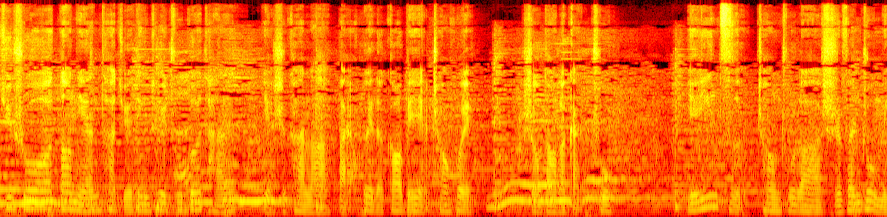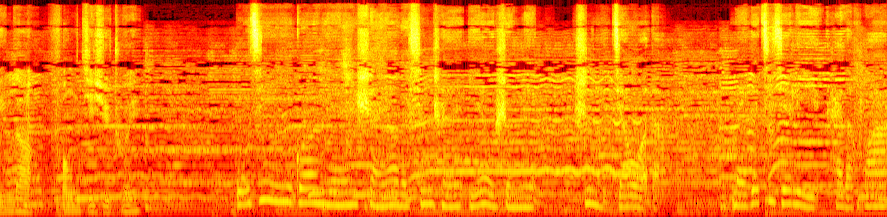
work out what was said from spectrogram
据说当年他决定退出歌坛，也是看了百惠的告别演唱会，受到了感触，也因此唱出了十分著名的《风继续吹》。无尽日光年，闪耀的星辰也有生命，是你教我的。每个季节里开的花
